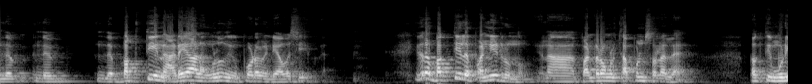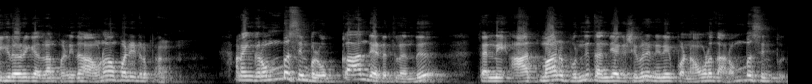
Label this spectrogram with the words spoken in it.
இந்த இந்த இந்த பக்தியின் அடையாளங்களும் நீங்கள் போட வேண்டிய அவசியம் இல்லை. இதெல்லாம் பக்தியில் பண்ணிகிட்டு இருந்தோம். நான் பண்ணுறவங்களுக்கு தப்புன்னு சொல்லலை. பக்தி முடிக்கிற வரைக்கும் அதெல்லாம் பண்ணி தான் அவனும் பண்ணிட்டு இருப்பாங்க. ஆனால் இங்கே ரொம்ப சிம்பிள் உட்கார்ந்த இடத்துலேருந்து தன்னை ஆத்மானு புரிந்து தந்தையாக சிவனை நினைவு பண்ண அவ்வளோதான் ரொம்ப சிம்பிள்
